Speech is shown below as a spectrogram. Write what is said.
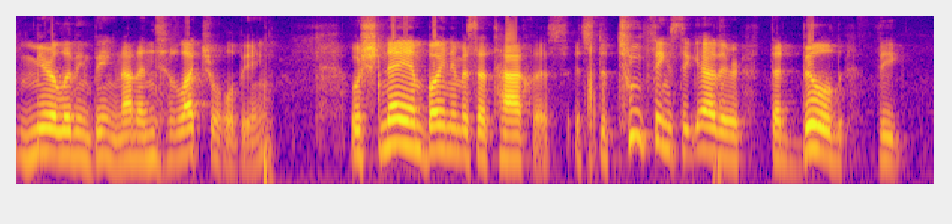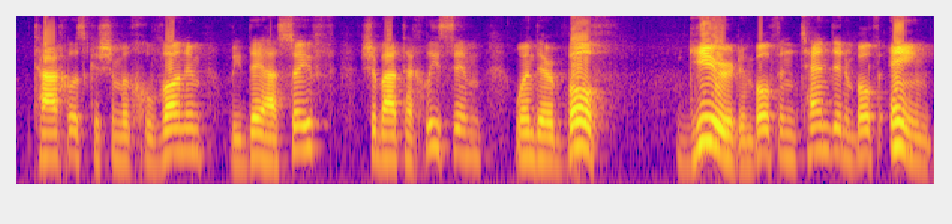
mere living being, not an intellectual being. It's the two things together that build the tachlis k'shemechuvanim lidei hasef shabbat tachlisim when they're both geared and both intended and both aimed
